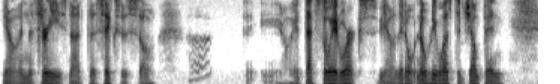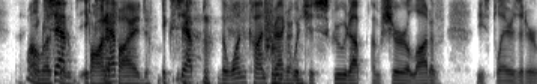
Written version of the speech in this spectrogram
you know, in the threes, not the sixes. So. Uh, You know, it, that's the way it works. You know, they don't. Nobody wants to jump in well, except- except- bona fide. except the one contract which is screwed up. I'm sure a lot of these players that are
